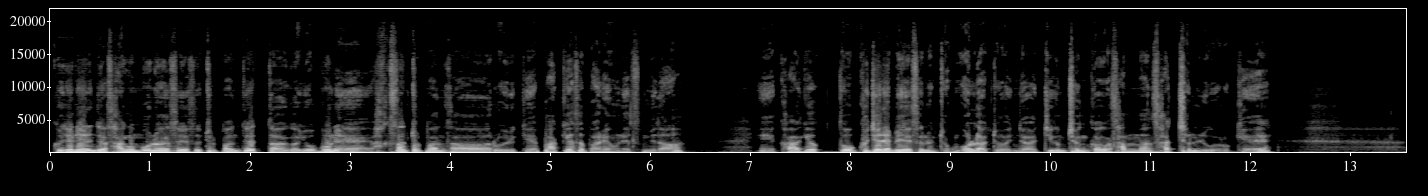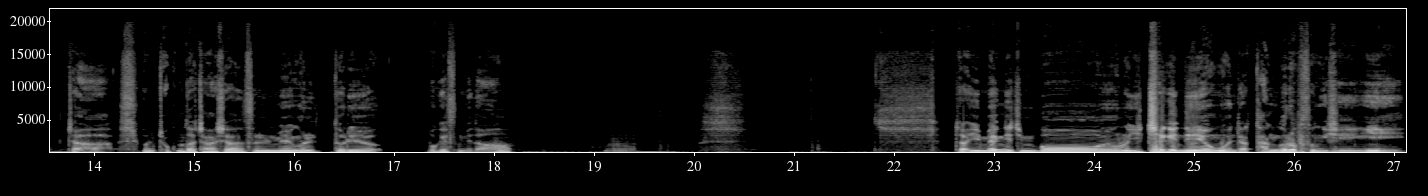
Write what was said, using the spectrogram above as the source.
그전에는 이제 상업문화사에서 출판됐다가 요번에 학산 출판사로 이렇게 바뀌어서 발행을 했습니다. 예, 가격도 그전에 비해서는 조금 올랐죠. 이제 지금 정가가 3만 4천이고 이렇게. 자, 그럼 조금 더 자세한 설명을 드려 보겠습니다. 자, 이 맹리 진보는 이 책의 내용은 이제 당근업 성싱이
